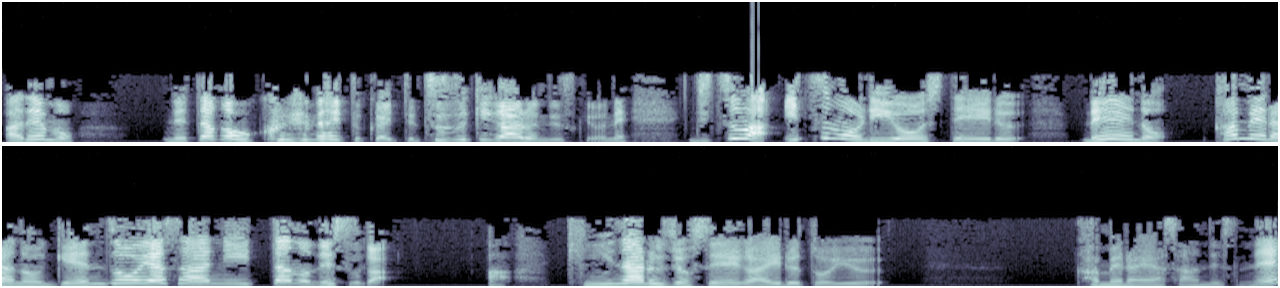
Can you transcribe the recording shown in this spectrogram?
あ、でも、ネタが送れないとか言って続きがあるんですけどね。実はいつも利用している例のカメラの現像屋さんに行ったのですが、あ、気になる女性がいるというカメラ屋さんですね。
